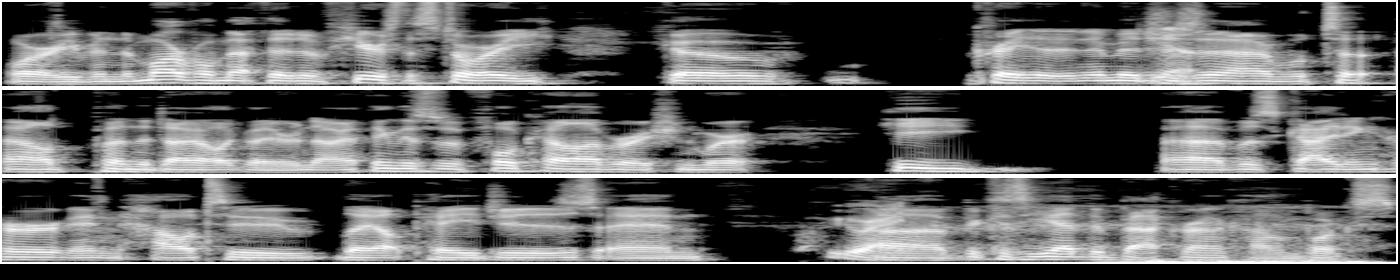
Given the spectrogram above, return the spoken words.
Or even the Marvel method of, here's the story, go create an images Yeah. and I will t- I'll put in the dialogue later. No, I think this was a full collaboration where he uh, was guiding her in how to lay out pages and uh, because he had the background comic books.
